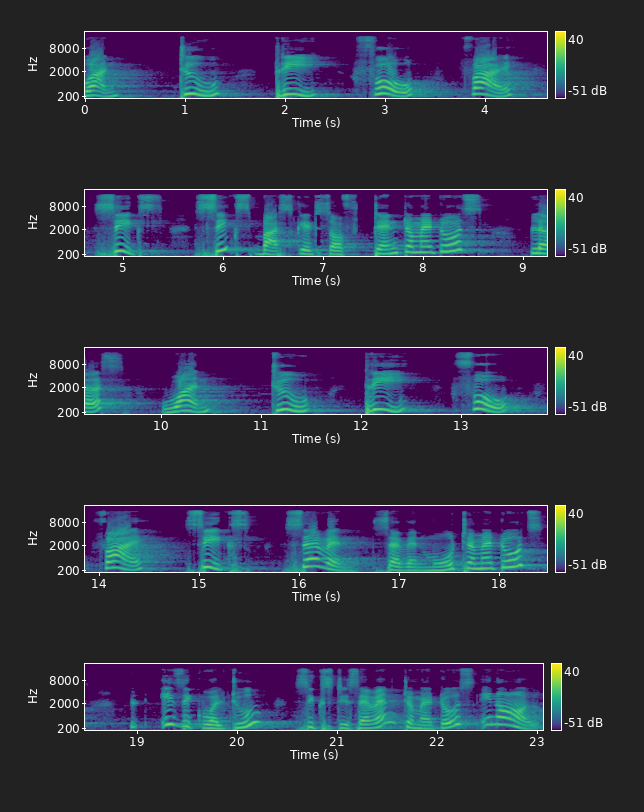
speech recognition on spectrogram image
One, two, three, four, five, six. Six baskets of 10 tomatoes plus 1, 2, 3, 4, 5, 6, 7. 7 more tomatoes is equal to 67 tomatoes in all.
